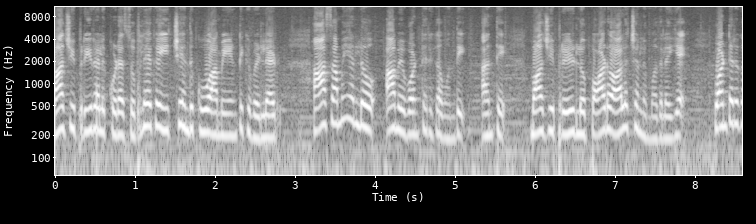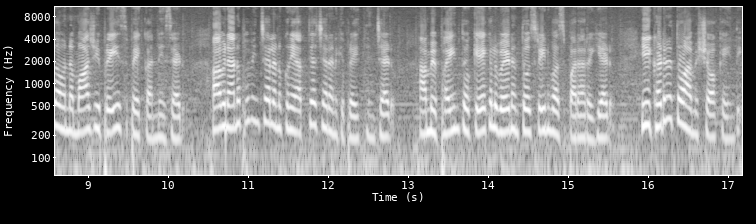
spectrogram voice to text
మాజీ ప్రియురాలకు కూడా శుభలేఖ ఇచ్చేందుకు ఆమె ఇంటికి వెళ్ళాడు. ఆ సమయంలో ఆమె ఒంటరిగా ఉంది. అంతే మాజీ ప్రియుడిలో పాడు ఆలోచనలు మొదలయ్యాయి. ఒంటరిగా ఉన్న మాజీ ప్రేయసిపై కన్నేశాడు. ఆమెను అనుభవించాలనుకునే అత్యాచారానికి ప్రయత్నించాడు. ఆమె భయంతో కేకలు వేయడంతో శ్రీనివాస్ పరారయ్యాడు. ఈ ఘటనతో ఆమె షాక్ అయింది.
